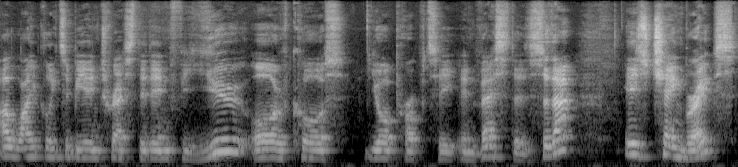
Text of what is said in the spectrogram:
are likely to be interested in for you or, of course, your property investors. So that is chain breaks.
